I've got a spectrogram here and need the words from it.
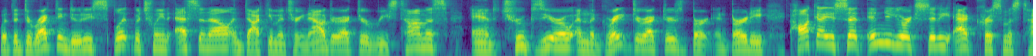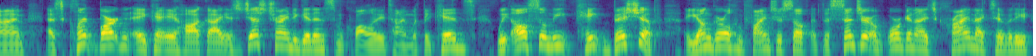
with the directing duties split between SNL and Documentary Now director Rhys Thomas and Troop Zero and the great directors Bert and Bertie. Hawkeye is set in New York City at Christmas time as Clint Barton, aka Hawkeye, is just trying to get in some quality time with the kids. We also meet Kate Bishop, a young girl who finds herself at the center of organized crime activity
